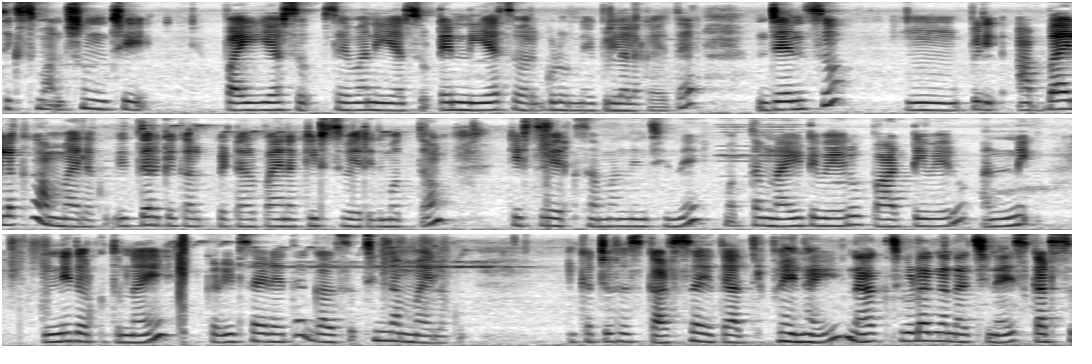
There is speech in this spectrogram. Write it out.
సిక్స్ మంత్స్ నుంచి five years seven years ten years వరకు కూడా ఉన్నాయి పిల్లలకైతే. జెంట్స్ పిల్ అబ్బాయిలకు అమ్మాయిలకు ఇద్దరికి కలిపి పెట్టారు. పైన కిడ్స్ వేర్ ఇది మొత్తం. కిడ్స్ వేర్కి సంబంధించింది. మొత్తం నైట్ వేరు పార్టీ వేరు అన్నీ అన్నీ దొరుకుతున్నాయి. ఇక్కడ ఇటు సైడ్ అయితే గర్ల్స్ చిన్న అమ్మాయిలకు. ఇక్కడ చూసే స్కర్ట్స్ అయితే అదిరిపోయినాయి. నాకు చూడంగా నచ్చినాయి స్కర్ట్స్.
